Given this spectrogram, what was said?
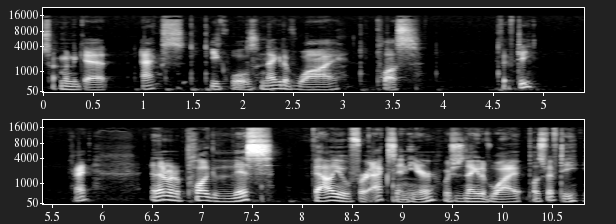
So I'm going to get x equals negative y plus 50. Okay, and then I'm going to plug this value for x in here, which is negative y plus 50,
